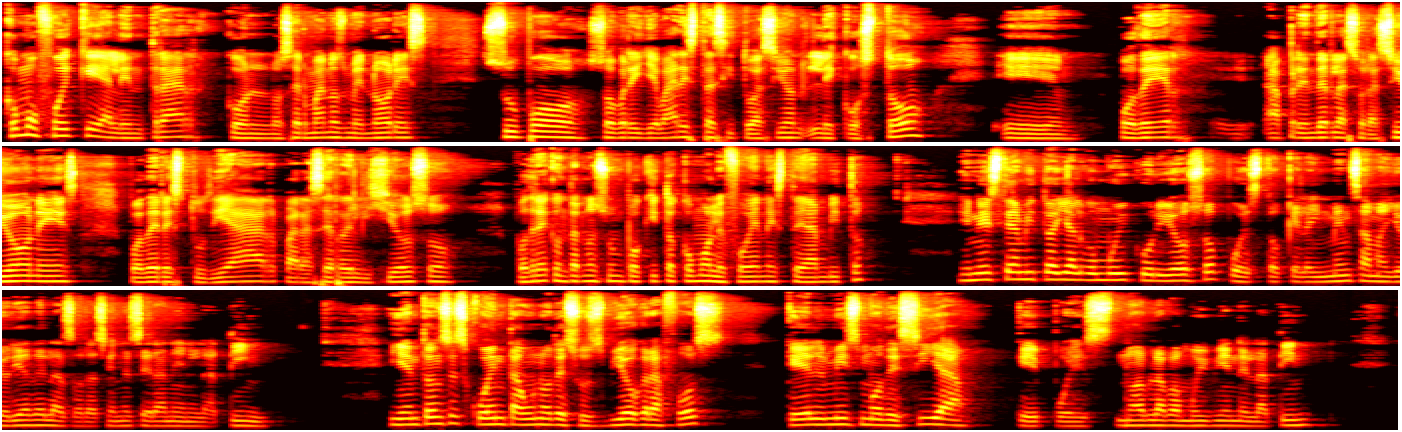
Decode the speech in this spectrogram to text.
¿Cómo fue que al entrar con los hermanos menores supo sobrellevar esta situación? ¿Le costó? Eh, poder eh, aprender las oraciones, poder estudiar para ser religioso. ¿Podría contarnos un poquito cómo le fue en este ámbito? En este ámbito hay algo muy curioso, puesto que la inmensa mayoría de las oraciones eran en latín. Y entonces cuenta uno de sus biógrafos que él mismo decía que pues no hablaba muy bien el latín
